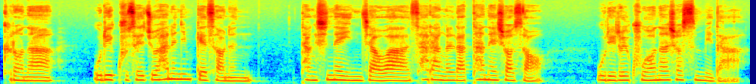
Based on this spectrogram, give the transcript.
그러나 우리 구세주 하느님께서는 당신의 인자와 사랑을 나타내셔서 우리를 구원하셨습니다.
